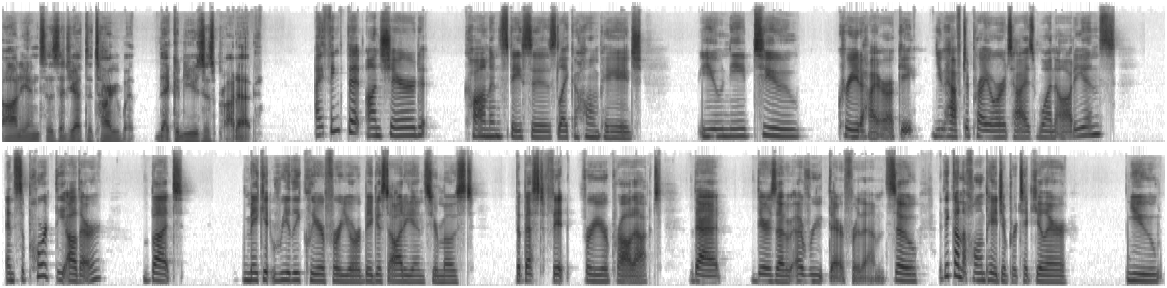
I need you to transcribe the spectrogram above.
audiences that you have to target with that could use this product? I think that on shared common spaces like a homepage, you need to create a hierarchy. You have to prioritize one audience and support the other, but make it really clear for your biggest audience, your most, the best fit for your product, that there's a, a route there for them. So I think on the homepage in particular, you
